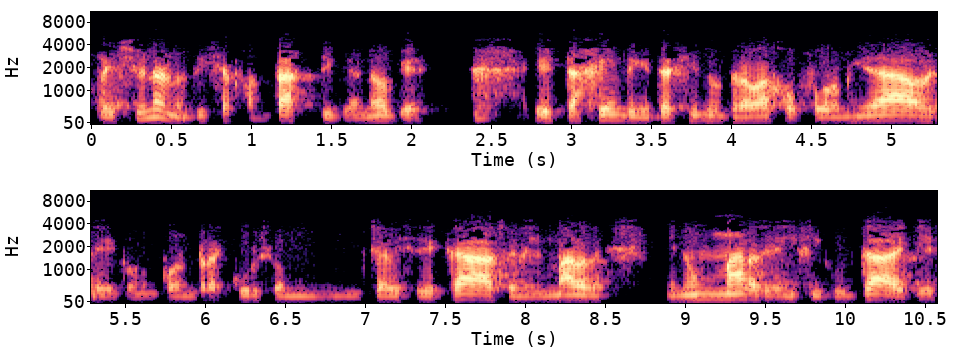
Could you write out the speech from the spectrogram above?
pareció una noticia fantástica no que esta gente que está haciendo un trabajo formidable con, con recursos muchas veces escasos en el mar en un mar de dificultades que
